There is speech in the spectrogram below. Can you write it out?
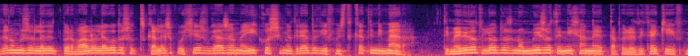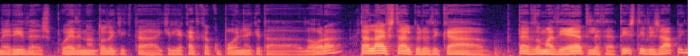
Δεν νομίζω δηλαδή ότι υπερβάλλω λέγοντας ότι τις καλές εποχές βγάζαμε 20 με 30 διαφημιστικά την ημέρα. Τη μερίδα του λέοντο νομίζω την είχαν τα περιοδικά και οι εφημερίδες που έδιναν τότε και τα κυριακάτικα κουπόνια και τα δώρα. Τα lifestyle περιοδικά τα εβδομαδιαία τηλεθεατή, TV Zapping,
